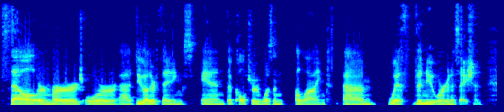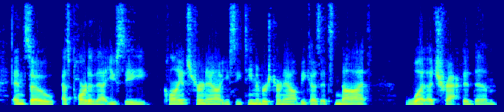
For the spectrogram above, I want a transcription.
sell or merge or uh, do other things, and the culture wasn't aligned. Um, with the new organization. And so, as part of that, you see clients turn out, you see team members turn out because it's not what attracted them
